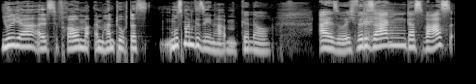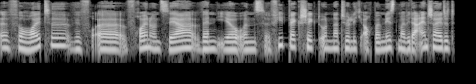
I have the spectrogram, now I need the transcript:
Julia als Frau im- Handtuch, das muss man gesehen haben. Genau. Also, ich würde sagen, das war's äh, für heute. Wir äh, freuen uns sehr, wenn ihr uns Feedback schickt und natürlich auch beim nächsten Mal wieder einschaltet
